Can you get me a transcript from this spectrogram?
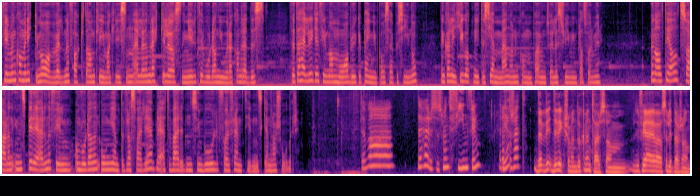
Filmen kommer ikke med overveldende fakta om klimakrisen eller en rekke løsninger til hvordan jorda kan reddes. Dette er heller ikke en film man må bruke penger på å se på kino. Den kan like godt nytes hjemme når den kommer på eventuelle streamingplattformer. Men alt i alt så er det en inspirerende film om hvordan en ung jente fra Sverige ble et verdenssymbol for fremtidens generasjoner. Det var Det høres ut som en fin film, rett og slett. Det, det virker som en dokumentar som For jeg var også litt der sånn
